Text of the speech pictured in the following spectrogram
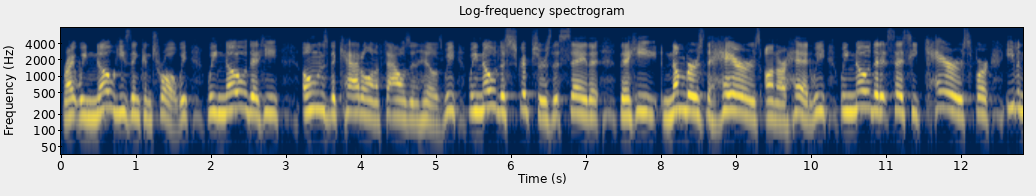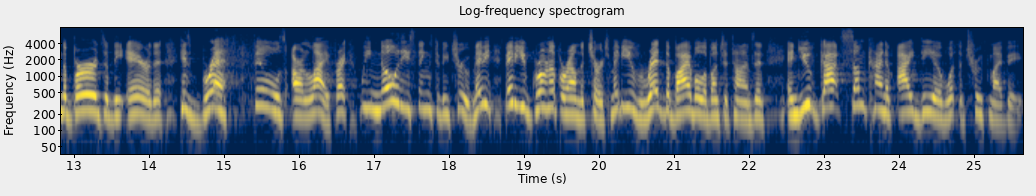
right? We know He's in control. We, we know that He owns the cattle on a thousand hills. We, we know the scriptures that say that, that He numbers the hairs on our head. We, we know that it says He cares for even the birds of the air, that His breath fills our life, right? We know these things to be true. Maybe, maybe you've grown up around the church. Maybe you've read the Bible a bunch of times and, and you've got some kind of idea of what the truth might be.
